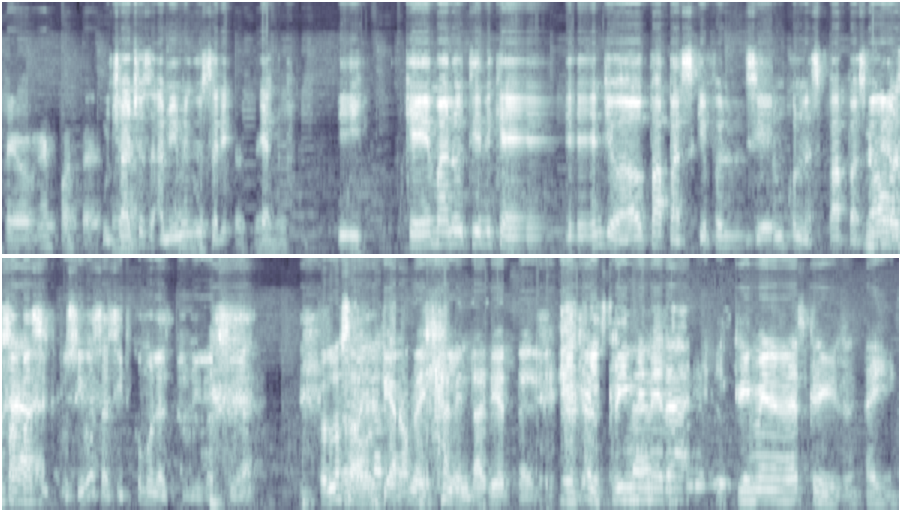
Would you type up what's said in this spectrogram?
peor reputación. Muchachos, a mí me gustaría- ¿y qué malo tiene que hayan llevado papas? ¿Qué fue lo que hicieron con las papas? No, ¿Eran o sea- papas exclusivas, así como las de la universidad? Solo sabotearon el calendario. El, el crimen era, el crimen era escribir ahí.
